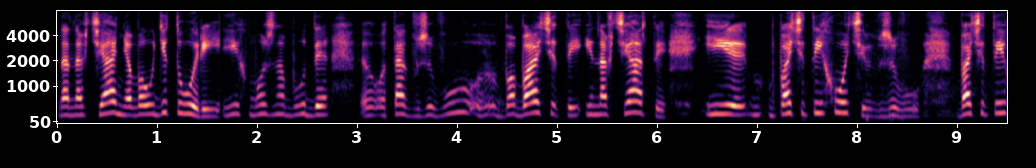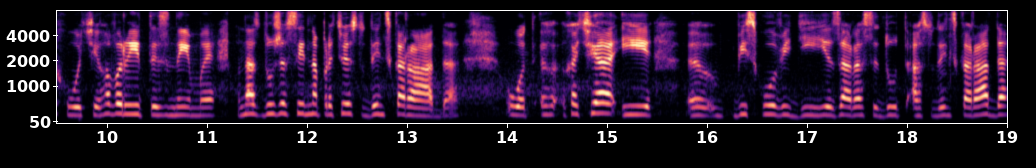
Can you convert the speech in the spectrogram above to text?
на навчання в аудиторії. Їх можна буде отак вживу побачити і навчати, і бачити їх очі вживу, бачити їх очі, говорити з ними. У нас дуже сильно працює студентська рада. От, е, хоча і е, військові дії зараз ідуть, а студентська рада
